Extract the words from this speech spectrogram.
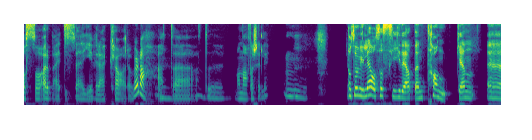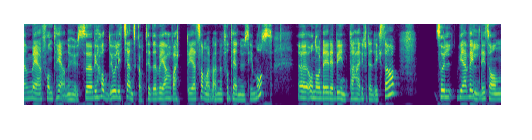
også arbeidsgivere er klar over da, at, uh, at uh, man er forskjellig. Mm. mm. Og så vil jeg også si det at den tanken med Fontenehuset Vi hadde jo litt kjennskap til det, vi har vært i et samarbeid med Fontenehuset i Moss. Og når dere begynte her i Fredrikstad, så vi er veldig sånn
